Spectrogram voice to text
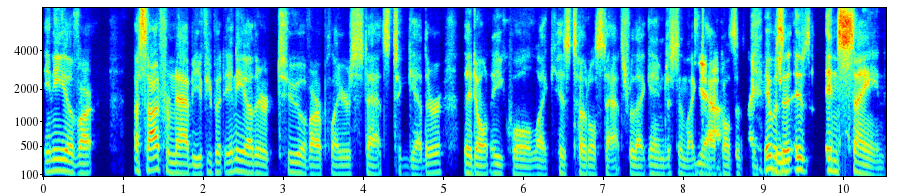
any of our aside from Naby, if you put any other two of our players' stats together, they don't equal like his total stats for that game, just in like Yeah. tackles. Like, It was he- it was insane,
